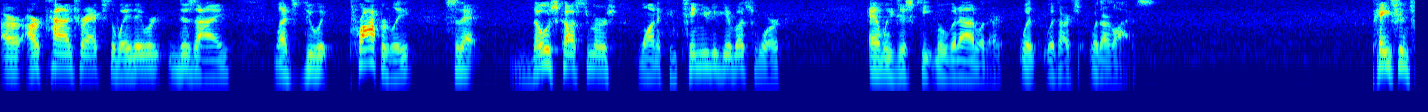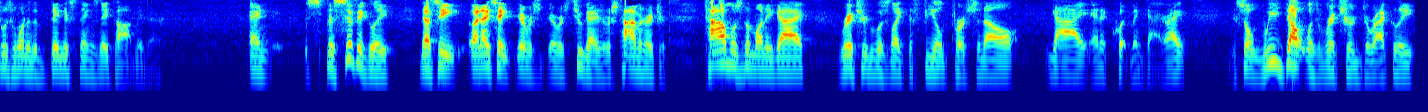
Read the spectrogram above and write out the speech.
our, our contracts the way they were designed. Let's do it properly so that those customers want to continue to give us work and we just keep moving on with our with, with our with our lives. Patience was one of the biggest things they taught me there. And specifically, now see, when I say there was there was two guys, there was Tom and Richard. Tom was the money guy. Richard was like the field personnel guy and equipment guy, right? So we dealt with Richard directly.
